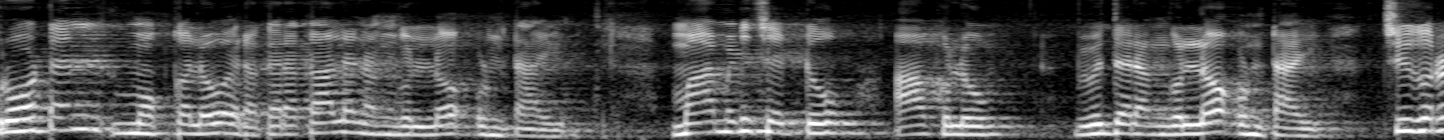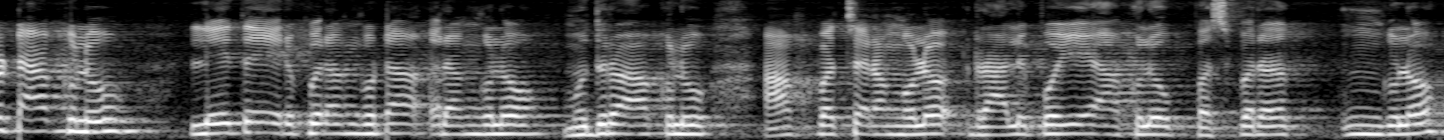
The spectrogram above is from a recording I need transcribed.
క్రోటన్ మొక్కలు రకరకాల రంగుల్లో ఉంటాయి. మామిడి చెట్టు ఆకులు వివిధ రంగుల్లో ఉంటాయి. చిగురుటాకులు లేత ఎరుపు రంగుట రంగులో ముదురు ఆకులు ఆకుపచ్చ రంగులో రాలిపోయే ఆకులు పసుపు రంగులో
